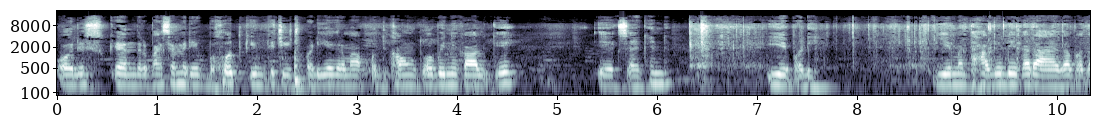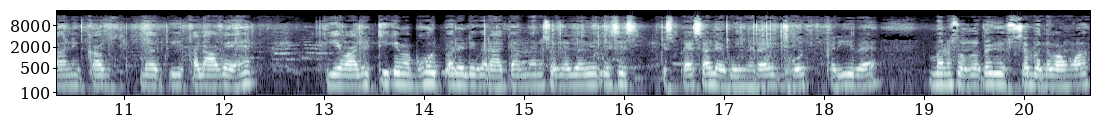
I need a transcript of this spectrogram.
और इसके अंदर भाई साहब, मेरी एक बहुत कीमती चीज़ पड़ी है, अगर मैं आपको दिखाऊँ तो अभी निकाल के। एक सेकंड, ये पड़ी। ये मैं धागे लेकर आया था, पता नहीं कब, मैं ये कलावे हैं। ये वाले, ठीक है, मैं बहुत पहले लेकर आया था। मैंने सोचा था कि स्पेशल है कोई मेरा एक बहुत करीब है। मैंने सोचा था कि उससे बंधवाऊँगा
